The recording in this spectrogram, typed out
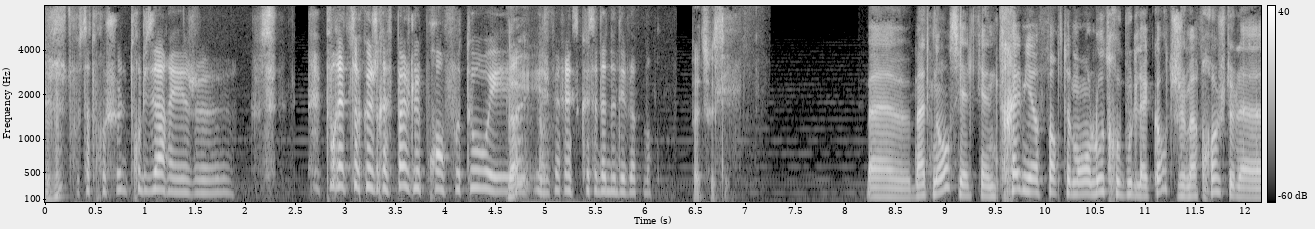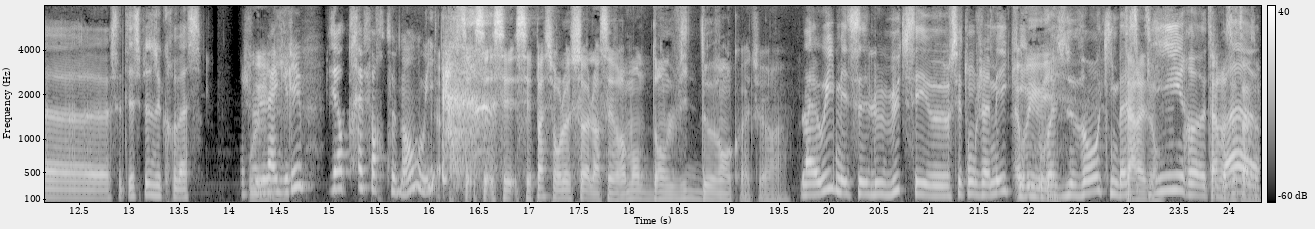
Mhm. Je trouve ça trop, trop bizarre et je. Pour être sûr que je rêve pas, je le prends en photo et, Ouais. et je verrai ce que ça donne au développement. pas de souci Bah, euh, maintenant, si elles tiennent très bien fortement l'autre bout de la corde, je m'approche de la... cette espèce de crevasse. Je Oui. la grippe bien très fortement, oui. C'est- c'est- pas sur le sol hein, c'est vraiment dans le vide devant quoi tu vois Bah oui, mais le but, c'est euh, sait-on jamais qu'il y ait Oui, une oui. brouesse de vent qui m'aspire. euh, tu vois, t'as raison.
